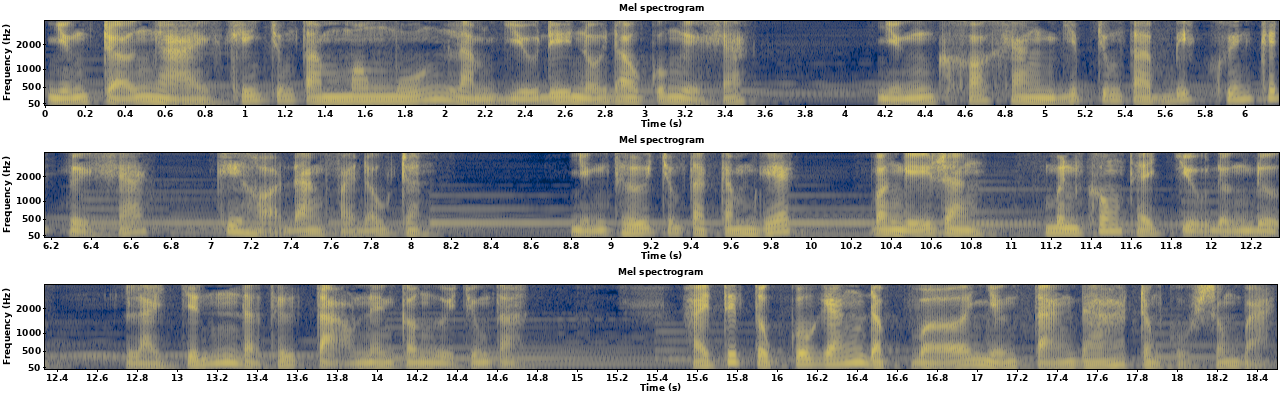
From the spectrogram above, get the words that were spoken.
Những trở ngại khiến chúng ta mong muốn làm dịu đi nỗi đau của người khác. Những khó khăn giúp chúng ta biết khuyến khích người khác khi họ đang phải đấu tranh. Những thứ chúng ta căm ghét và nghĩ rằng mình không thể chịu đựng được lại chính là thứ tạo nên con người chúng ta. Hãy tiếp tục cố gắng đập vỡ những tảng đá trong cuộc sống bạn.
